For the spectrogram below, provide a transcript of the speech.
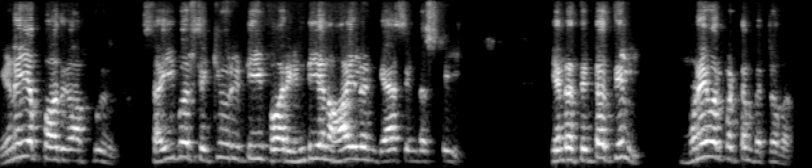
இணைய பாதுகாப்பு cyber security for Indian oil and gas industry என்ற திட்டத்தில் முனைவர் பட்டம் பெற்றவர்.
